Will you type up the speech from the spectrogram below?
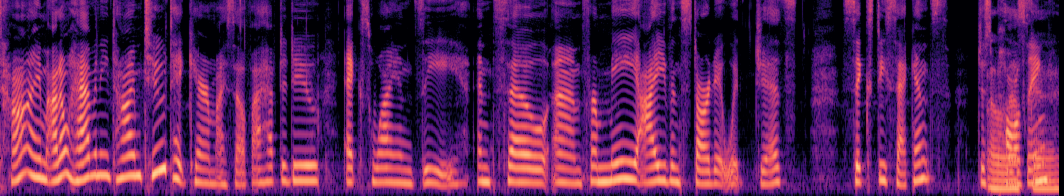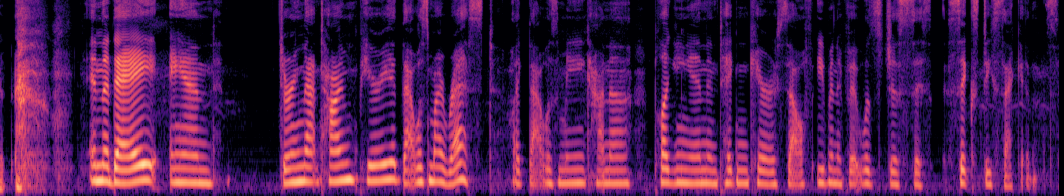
Time, I don't have any time to take care of myself. I have to do X, Y, and Z. And so um, for me, I even started with just 60 seconds, just Oh, pausing in the day and during that time period that was my rest like that was me kind of plugging in and taking care of self even if it was just sis- 60 seconds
